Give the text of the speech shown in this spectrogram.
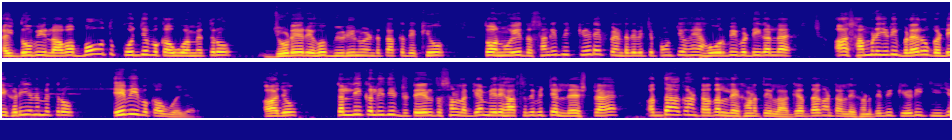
ਐਦੋਂ ਵੀ ਇਲਾਵਾ ਬਹੁਤ ਕੁਝ ਵਿਕਾਊ ਆ ਮਿੱਤਰੋ। ਜੁੜੇ ਰਹੋ ਵੀਡੀਓ ਨੂੰ ਐਂਡ ਤੱਕ ਦੇਖਿਓ। ਤੁਹਾਨੂੰ ਇਹ ਦੱਸਾਂਗੇ ਵੀ ਕਿਹੜੇ ਪਿੰਡ ਦੇ ਵਿੱਚ ਪਹੁੰਚੇ ਹੋਏ ਆ। ਹੋਰ ਵੀ ਵੱਡੀ ਗੱਲ ਹੈ ਆ ਸਾਹਮਣੇ ਜਿਹੜੀ ਬਲੈਰੋ ਗੱਡੀ ਖੜੀ ਹੈ ਨਾ ਮਿੱਤਰੋ, ਇਹ ਵੀ ਵਿਕਾਊ ਹੈ ਯਾਰ। ਆ ਜਾਓ ਕੱਲੀ ਕੱਲੀ ਦੀ ਡਿਟੇਲ ਦੱਸਣ ਲੱਗਿਆ। ਮੇਰੇ ਹੱਥ ਦੇ ਵਿੱਚ ਲਿਸਟ ਹੈ। ਅੱਧਾ ਘੰਟਾ ਤਾਂ ਲਿਖਣ ਤੇ ਲੱਗ ਗਿਆ, ਅੱਧਾ ਘੰਟਾ ਲਿਖਣ ਤੇ ਵੀ ਕਿਹੜੀ ਚੀਜ਼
